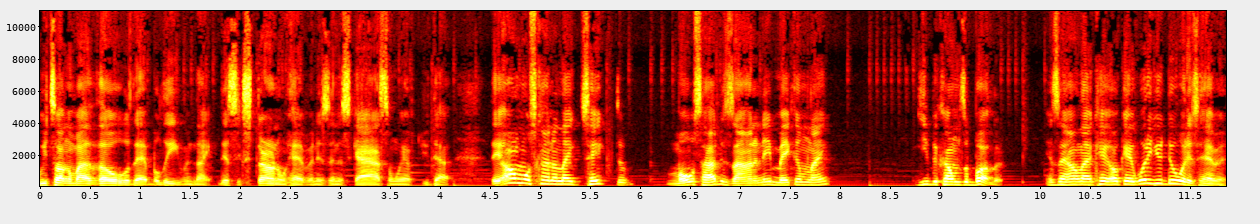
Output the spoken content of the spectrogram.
We talking about those that believe in like this external heaven is in the sky somewhere after you die. They almost kind of like take the Most High design and they make him like he becomes a butler. And say, I'm like, hey, okay, what are you doing in this heaven?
